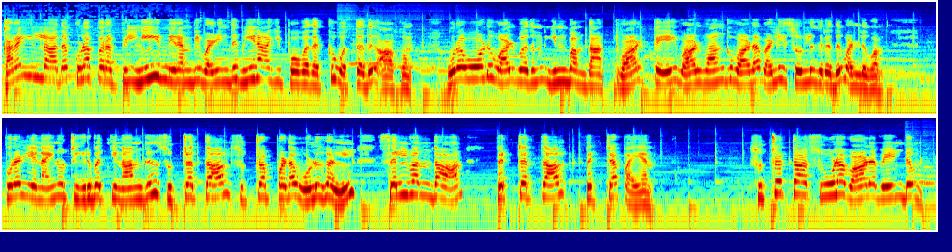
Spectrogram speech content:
கரையில்லாத குளப்பரப்பில் நீர் நிரம்பி வழிந்து வீணாகி போவதற்கு ஒத்தது ஆகும். உறவோடு வாழ்வதும் இன்பம்தான். வாழ்க்கையை வாழ்வாங்கு வாழ வழி சொல்லுகிறது வள்ளுவம். குரல் எண் ஐநூற்றி இருபத்தி நான்கு சுற்றத்தால் சுற்றப்பட ஒழுகல் செல்வந்தான் பெற்றத்தால் பெற்ற பயன். சுற்றத்தார் சூழ வாழ வேண்டும்.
